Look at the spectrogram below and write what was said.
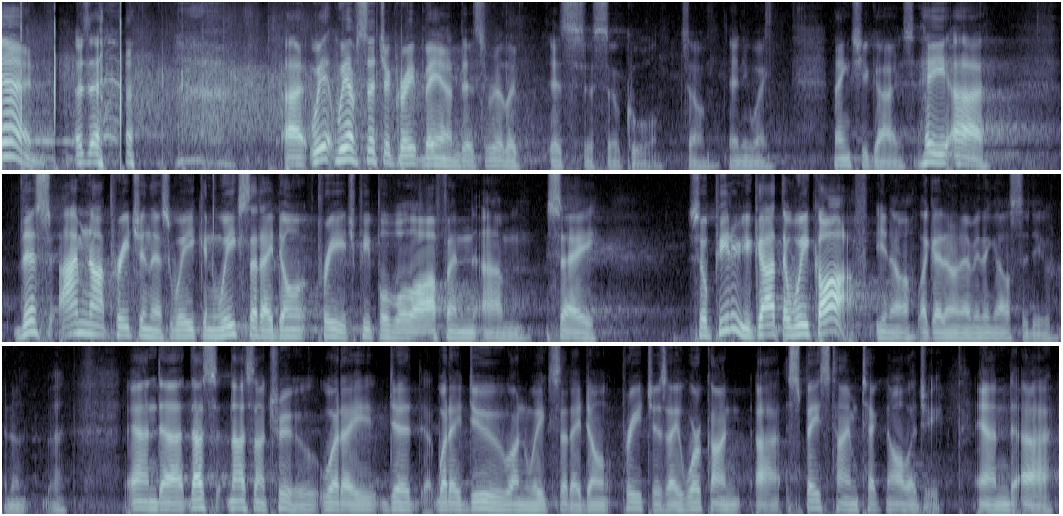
Amen. uh, we, we have such a great band. It's really, it's just so cool. So, anyway, thanks, you guys. Hey, uh, this, I'm not preaching this week. In weeks that I don't preach, people will often um, say, So, Peter, you got the week off. You know, like I don't have anything else to do. I don't. And uh, that's, that's not true. What I did, what I do on weeks that I don't preach is I work on uh, space-time technology, and uh,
